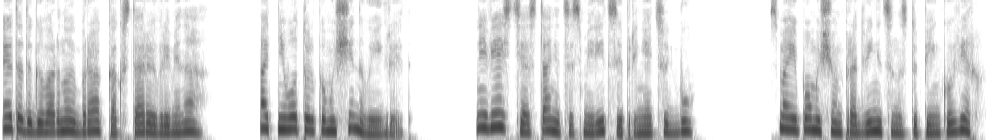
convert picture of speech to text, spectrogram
Это договорной брак, как в старые времена. От него только мужчина выиграет. Невесте останется смириться и принять судьбу. С моей помощью он продвинется на ступеньку вверх.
